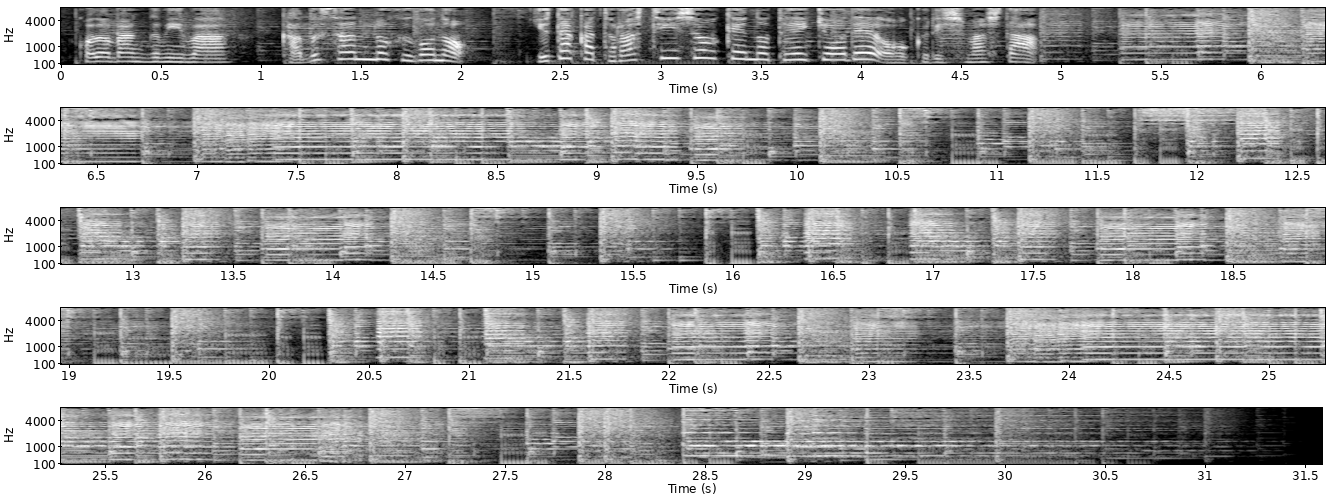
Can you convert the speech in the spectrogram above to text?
この番組は株365の豊かトラスティー証券の提供でお送りしました。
